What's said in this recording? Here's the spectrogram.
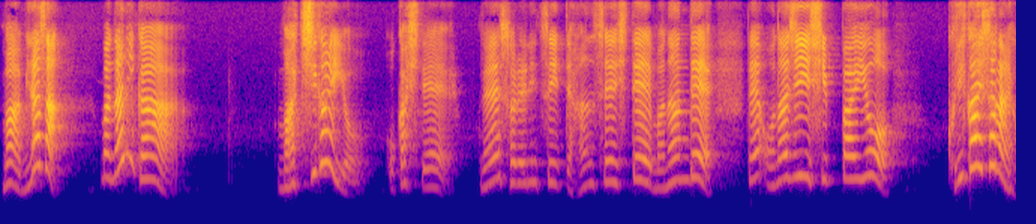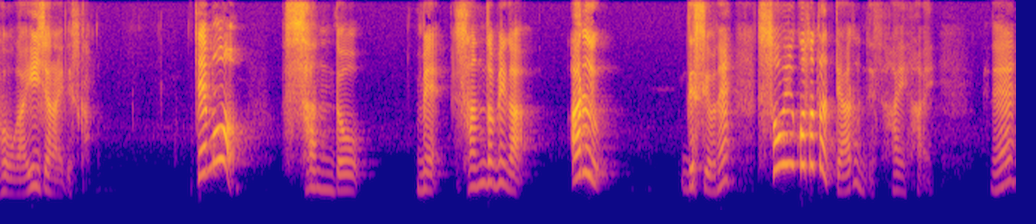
まあ皆さん、まあ、何か間違いを犯して、ね、それについて反省して学んで、ね、同じ失敗を繰り返さない方がいいじゃないですか。でも3度目3度目があるですよね。そういうことだってあるんです。はいはい。ね、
